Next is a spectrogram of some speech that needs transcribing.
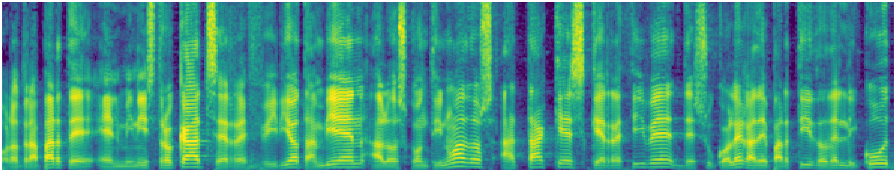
Por otra parte, el ministro Katz se refirió también a los continuados ataques que recibe de su colega de partido del Likud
